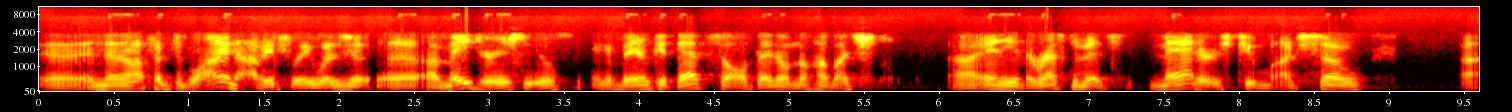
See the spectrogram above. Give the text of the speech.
uh, and then offensive line obviously was a, a major issue, and if they don't get that solved, I don't know how much uh, any of the rest of it matters too much. So uh,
